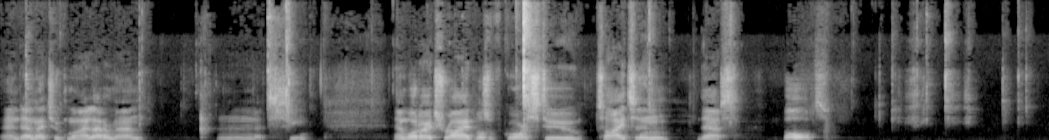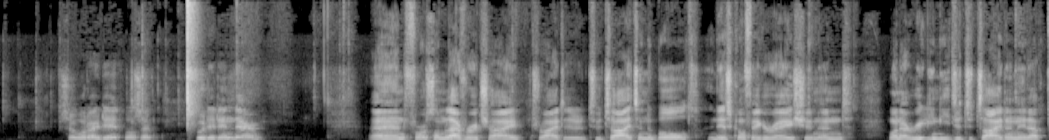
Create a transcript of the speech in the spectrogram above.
And then I took my Leatherman let's see. And what I tried was of course to tighten that bolt. So what I did was I put it in there. And for some leverage I tried to, to tighten the bolt in this configuration. And when I really needed to tighten it up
